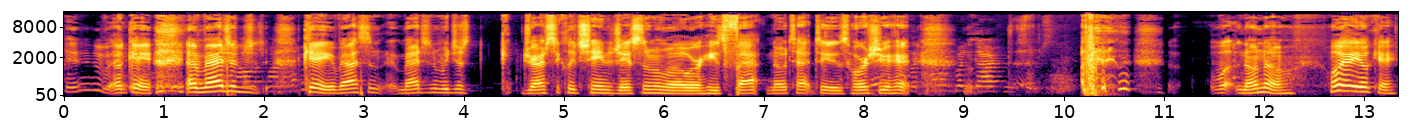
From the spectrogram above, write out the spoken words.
okay, imagine. Okay, imagine. Imagine we just drastically change Jason Momoa, where he's fat, no tattoos, horseshoe hair. Like the comic book guy from The Simpsons. Well, no, no. Well, yeah, okay.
